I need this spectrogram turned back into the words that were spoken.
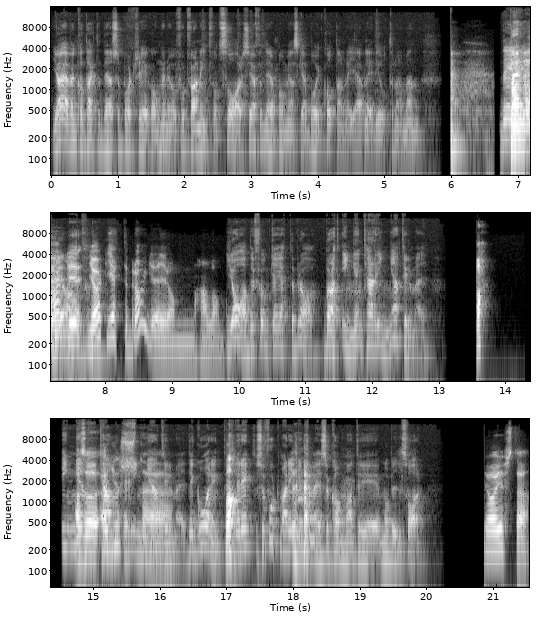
Jag har även kontaktat deras support tre gånger nu och fortfarande inte fått svar. Så jag funderar på om jag ska bojkotta de där jävla idioterna. Men... Det är Men, jag har hört jättebra grejer om hallon. Ja, det funkar jättebra. Bara att ingen kan ringa till mig. Ingen Alltså, ja, kan just ringa det. till mig. Det går inte. Va? Direkt, så fort man ringer till mig så kommer man till mobilsvar. Ja, just det.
